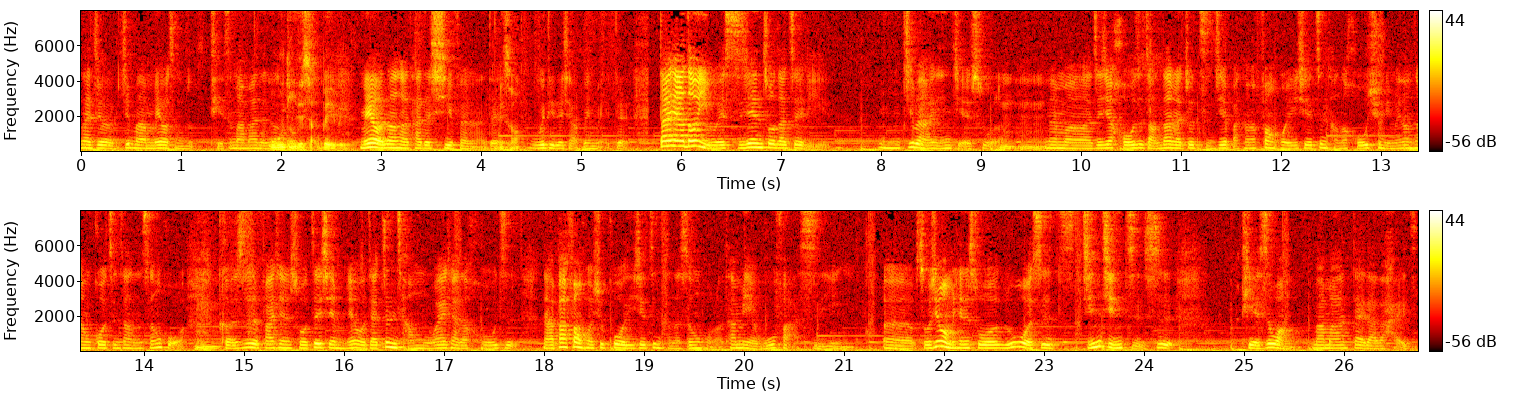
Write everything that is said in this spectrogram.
那就基本上没有什么铁丝妈妈的无敌的小贝贝，没有任何他的戏份了，对，没错，无敌的小贝贝，对，大家都以为时间做到这里。嗯，基本上已经结束了。嗯嗯。那么这些猴子长大了，就直接把它们放回一些正常的猴群里面，让它们过正常的生活。嗯。可是发现说，这些没有在正常母爱下的猴子，哪怕放回去过一些正常的生活了，它们也无法适应。呃，首先我们先说，如果是仅仅只是铁丝网妈妈带大的孩子，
